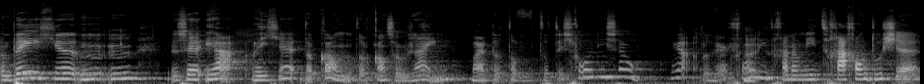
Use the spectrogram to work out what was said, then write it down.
een beetje, mm, mm, ja, weet je, dat kan, dat kan zo zijn, maar dat, dat, dat is gewoon niet zo. Ja, dat werkt gewoon Nee. niet. Ga nou niet, ga gewoon douchen,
